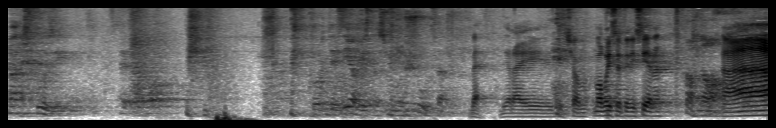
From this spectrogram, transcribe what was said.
Ma scusi. Cortesia questa sconosciuta. Beh, direi, diciamo... Ma voi siete di Siena? No. Ah!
